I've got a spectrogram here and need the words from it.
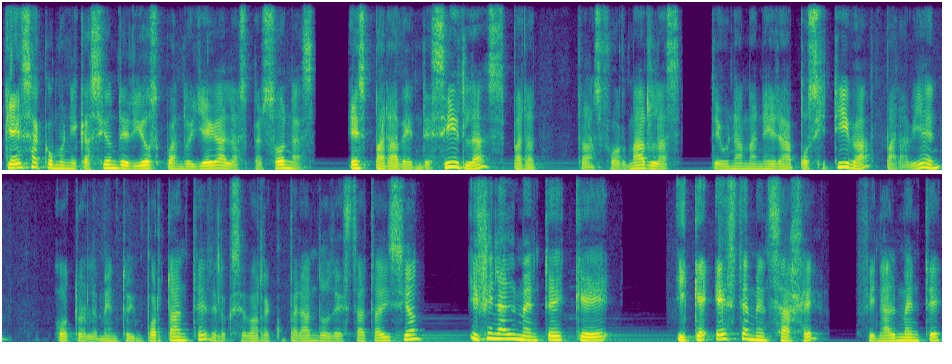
Que esa comunicación de Dios cuando llega a las personas es para bendecirlas, para transformarlas de una manera positiva, para bien, otro elemento importante de lo que se va recuperando de esta tradición. Y finalmente que, y que este mensaje, finalmente,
